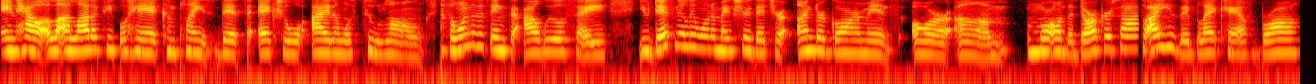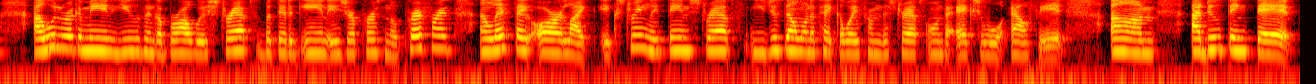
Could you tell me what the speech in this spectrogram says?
and how a lot of people had complaints that the actual item was too long. So one of the things that I will say, you definitely want to make sure that your undergarments are um, more on the darker side. So I use a black calf bra. I wouldn't recommend using a bra with straps, but that again is your personal preference. Unless they are like extremely thin straps, you just don't want to take away from the straps on the actual outfit. Um, I do think that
